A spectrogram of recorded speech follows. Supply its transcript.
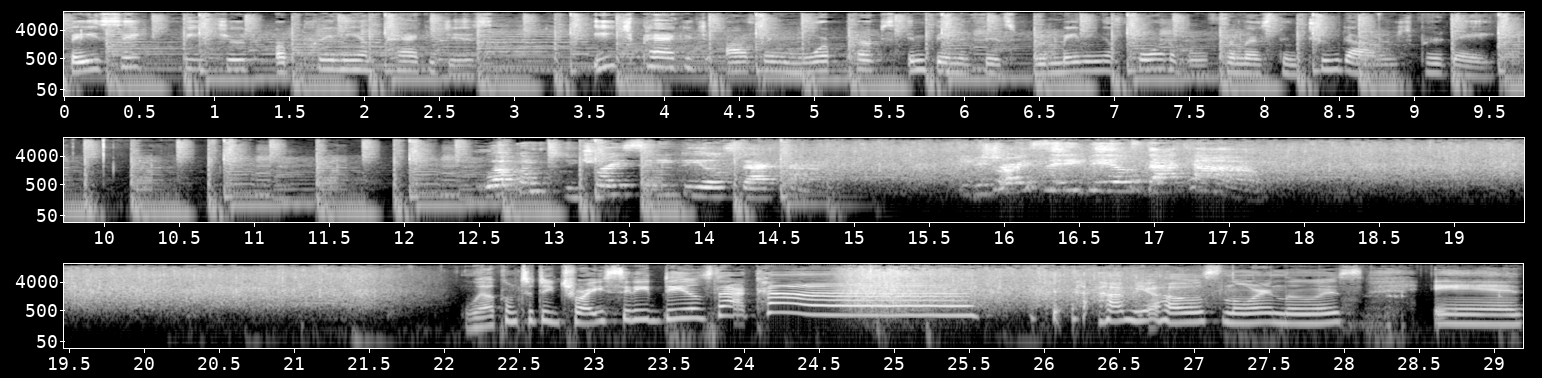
basic, featured, or premium packages. Each package offering more perks and benefits, remaining affordable for less than $2 per day. Welcome to DetroitCityDeals.com. DetroitCityDeals.com. Welcome to DetroitCityDeals.com. I'm your host, Lauren Lewis, and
